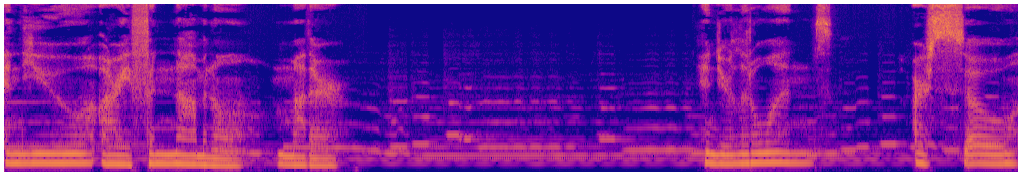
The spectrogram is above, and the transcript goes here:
And you are a phenomenal mother. And your little ones are so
